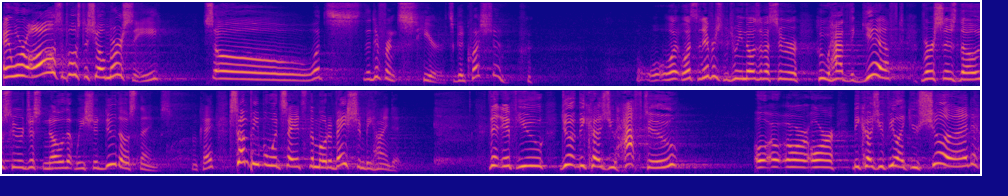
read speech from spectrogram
and we're all supposed to show mercy. So, what's the difference here? It's a good question. What's the difference between those of us who, are, who have the gift versus those who just know that we should do those things? Okay? Some people would say it's the motivation behind it. That if you do it because you have to, or, or, or because you feel like you should,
